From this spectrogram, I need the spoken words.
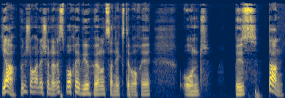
Ja, wünsche noch eine schöne Restwoche. Wir hören uns dann nächste Woche und bis dann.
